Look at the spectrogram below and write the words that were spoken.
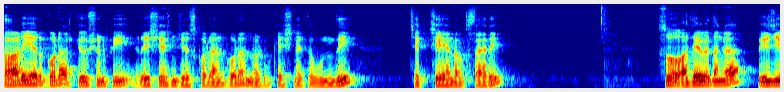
థర్డ్ ఇయర్ కూడా ట్యూషన్ ఫీ రిజిస్ట్రేషన్ చేసుకోవడానికి కూడా నోటిఫికేషన్ అయితే ఉంది. చెక్ చేయండి ఒకసారి. సో అదేవిధంగా PG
